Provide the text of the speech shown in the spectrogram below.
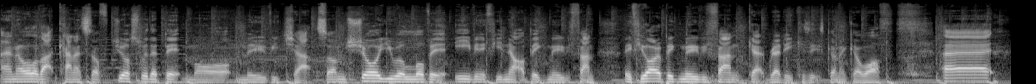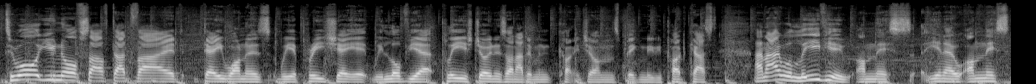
and all of that kind of stuff, just with a bit more movie chat. So I'm sure you will love it, even if you're not a big movie fan. If you are a big movie fan, get ready because it's going to go off. Uh, to all you North South Dad Vibe day oneers, we appreciate it. We love you. Please join us on Adam and Cockney John's Big Movie Podcast. And I will leave you on this, you know, on this.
